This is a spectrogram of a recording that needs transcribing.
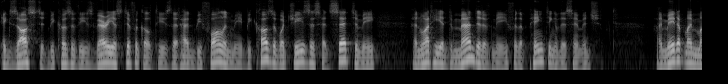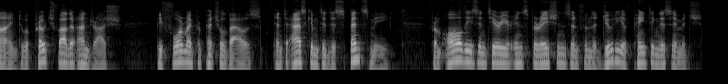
exhausted because of these various difficulties that had befallen me because of what Jesus had said to me and what he had demanded of me for the painting of this image, I made up my mind to approach Father Andrasz before my perpetual vows and to ask him to dispense me from all these interior inspirations and from the duty of painting this image.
